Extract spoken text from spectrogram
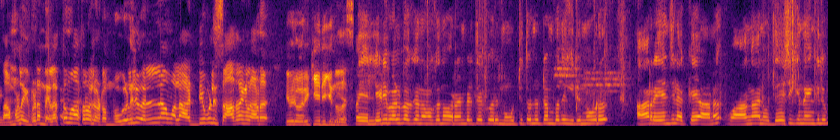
നമ്മൾ ഇവിടെ നിലത്ത് മാത്രമല്ല കേട്ടോ. മുകളിലും എല്ലാം നല്ല അടിപൊളി സാധനങ്ങളാണ് ഇവർ ഒരുക്കിയിരിക്കുന്നത്. എൽ ഇ ഡി ബൾബൊക്കെ നമുക്കെന്ന് പറയുമ്പോഴത്തേക്ക് ഒരു നൂറ്റി തൊണ്ണൂറ്റൊമ്പത് ഇരുന്നൂറ് ആ റേഞ്ചിലൊക്കെയാണ് വാങ്ങാൻ ഉദ്ദേശിക്കുന്നതെങ്കിലും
